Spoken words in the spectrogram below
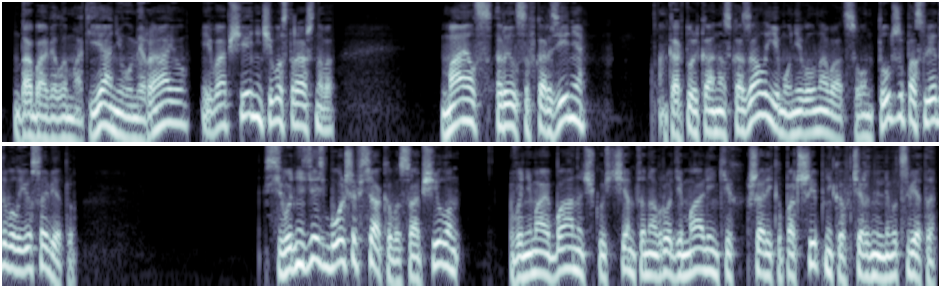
— добавила мать, — «я не умираю, и вообще ничего страшного». Майлз рылся в корзине. Как только она сказала ему не волноваться, он тут же последовал ее совету. «Сегодня здесь больше всякого», — сообщил он, вынимая баночку с чем-то на вроде маленьких шарикоподшипников чернильного цвета.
